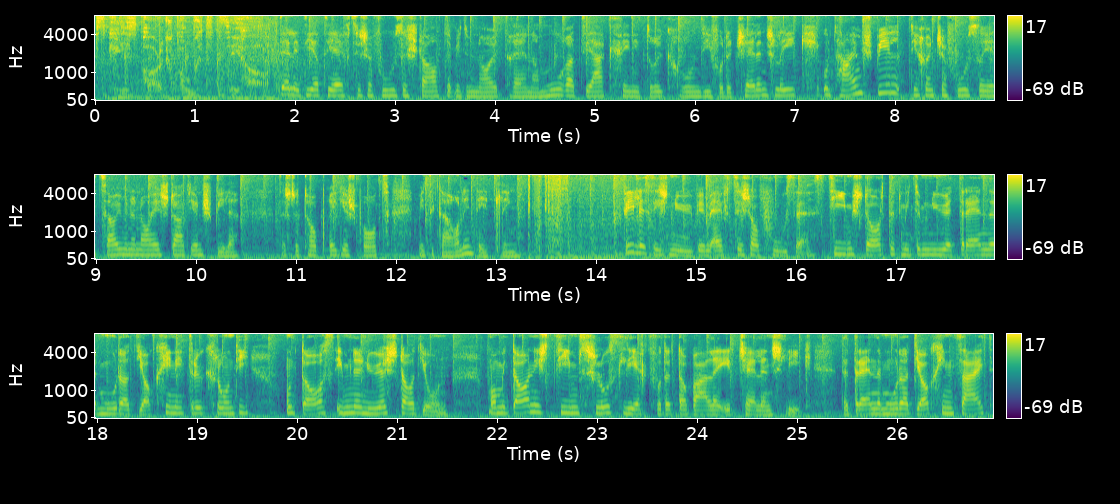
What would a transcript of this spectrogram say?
Skillspark.ch. Delegierte FC Schaffhausen startet mit dem neuen Trainer Murat Yakin in die Rückrunde der Challenge League. Und Heimspiel, die können Schaffhauser jetzt auch in einem neuen Stadion spielen. Das ist der Top Regiosport mit Caroline Dettling. Vieles ist neu beim FC Schaffhausen. Das Team startet mit dem neuen Trainer Murat Yakin in die Rückrunde und das in einem neuen Stadion. Momentan ist das Team das Schlusslicht der Tabelle in der Challenge League. Der Trainer Murat Yakin sagt,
